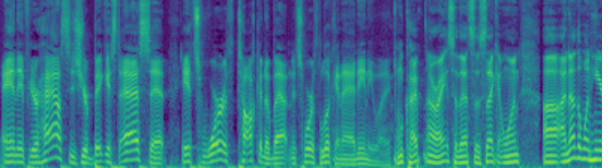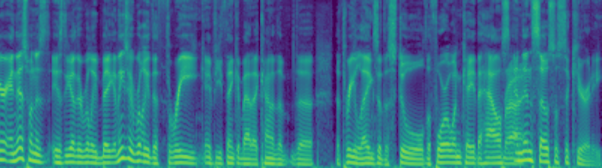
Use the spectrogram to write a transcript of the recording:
And if your house is your biggest asset, it's worth talking about and it's worth looking at anyway. Okay. All right. So that's the second one. Uh, another one here, and this one is, is the other really big. And these are really the three, if you think about it, kind of the, the, the three legs of the stool: the 401k, the house, right. and then Social Security.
